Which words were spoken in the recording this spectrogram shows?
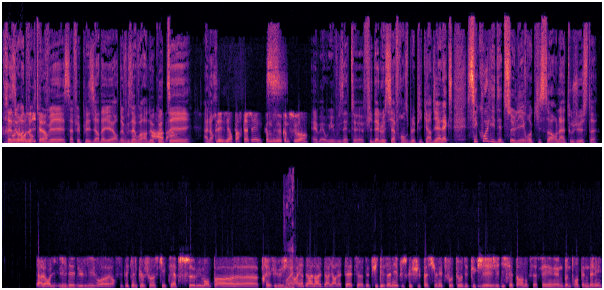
Très Bonjour heureux de vous retrouver. Ça fait plaisir d'ailleurs de vous avoir à nos Ah, côtés. Alors, Plaisir partagé, comme, comme souvent. eh ben oui, vous êtes euh, fidèle aussi à France Bleu Picardie, Alex. C'est quoi l'idée de ce livre qui sort là tout juste? Alors li- l'idée du livre, alors c'était quelque chose qui était absolument pas euh, prévu. Ouais. rien derrière la, derrière la tête euh, depuis des années, puisque je suis passionné de photos depuis que j'ai j'ai 17 ans, donc ça fait une bonne trentaine d'années.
